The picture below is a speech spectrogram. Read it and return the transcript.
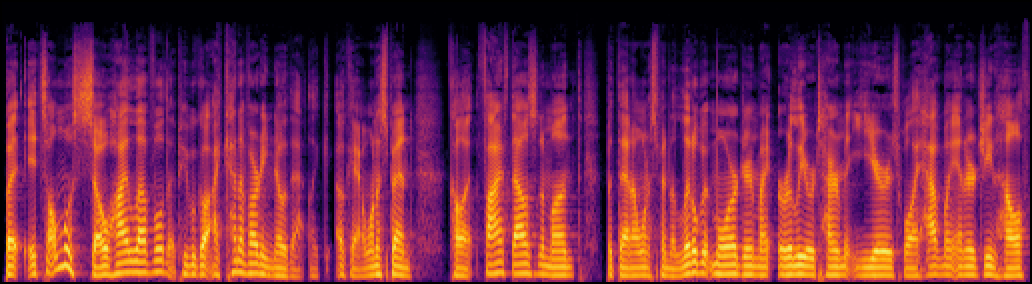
but it's almost so high level that people go, I kind of already know that. Like, okay, I want to spend, call it 5,000 a month, but then I want to spend a little bit more during my early retirement years while I have my energy and health.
